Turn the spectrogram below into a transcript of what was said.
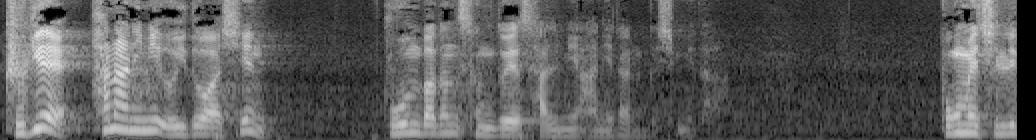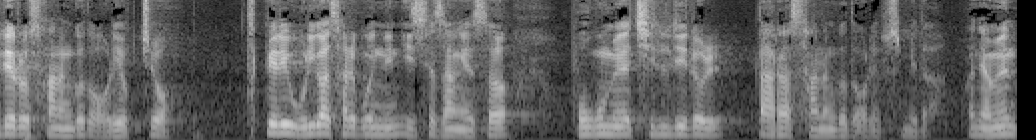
그게 하나님이 의도하신 구원받은 성도의 삶이 아니라는 것입니다. 복음의 진리대로 사는 것 어렵죠. 특별히 우리가 살고 있는 이 세상에서 복음의 진리를 따라 사는 것 어렵습니다. 왜냐하면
